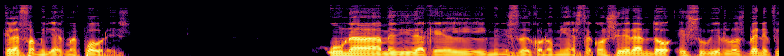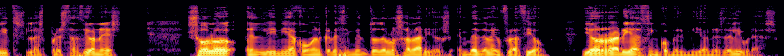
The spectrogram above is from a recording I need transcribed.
que las familias más pobres. Una medida que el ministro de Economía está considerando es subir los benefits, las prestaciones, solo en línea con el crecimiento de los salarios, en vez de la inflación, y ahorraría 5.000 millones de libras.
